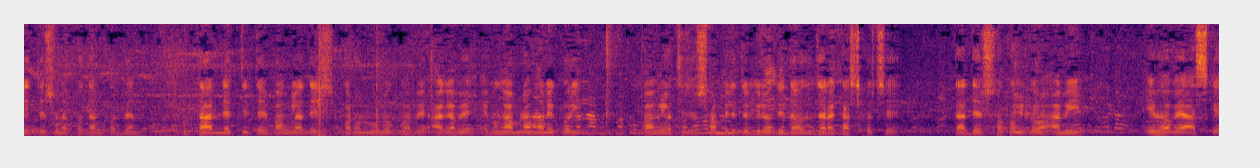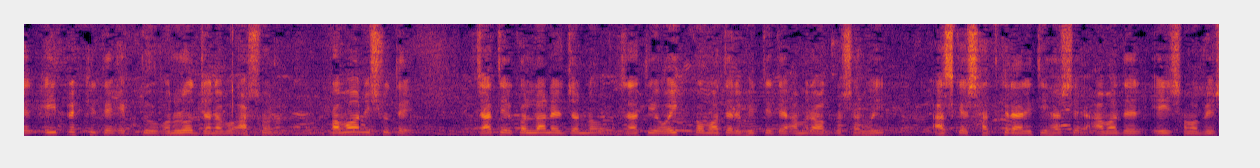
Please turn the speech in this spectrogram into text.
নির্দেশনা প্রদান করবেন। তার নেতৃত্বে বাংলাদেশ গঠনমূলকভাবে আগাবে এবং আমরা মনে করি বাংলাদেশের সম্মিলিত বিরোধী দল যারা কাজ করছে, তাদের সকলকেও আমি এভাবে আজকের এই প্রেক্ষিতে একটু অনুরোধ জানাব। আসুন কমন ইস্যুতে জাতির কল্যাণের জন্য, জাতীয় ঐক্যমতের ভিত্তিতে আমরা অগ্রসর হই। আজকে সাতক্ষীরার ইতিহাসে আমাদের এই সমাবেশ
